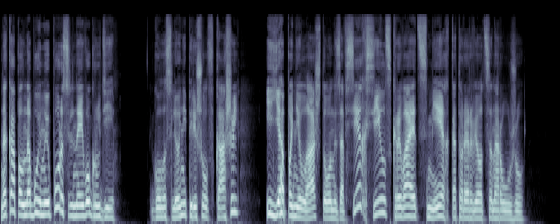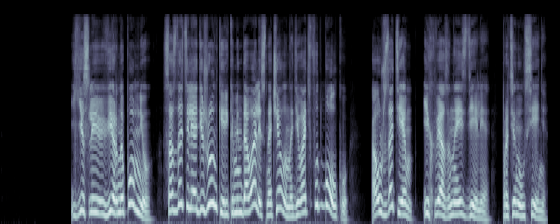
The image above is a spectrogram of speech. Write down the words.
Накапал на буйную поросль на его груди. Голос Лени перешел в кашель, и я поняла, что он изо всех сил скрывает смех, который рвется наружу. Если верно помню, создатели одежонки рекомендовали сначала надевать футболку, а уж затем их вязаное изделие, протянул Сеня.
